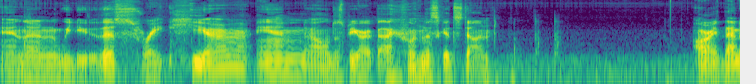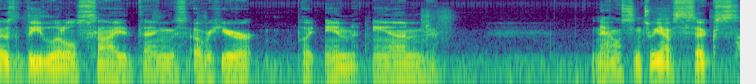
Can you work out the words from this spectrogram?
And then we do this right here, and I'll just be right back when this gets done. Alright, that is the little side things over here put in, and now since we have six,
